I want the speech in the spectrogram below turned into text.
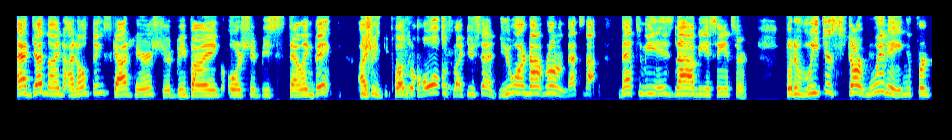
At deadline, I don't think Scott Harris should be buying or should be selling big. I think plug the holes, like you said. You are not wrong. That's not that to me is the obvious answer. But if we just start winning for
